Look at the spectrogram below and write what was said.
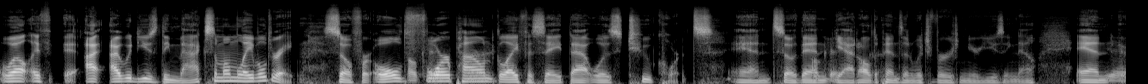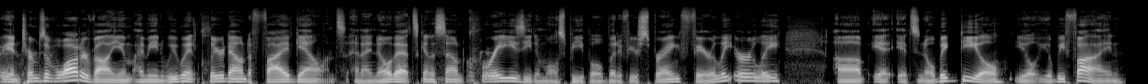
Well, if I, I would use the maximum labeled rate. So for old okay. four pound glyphosate, that was two quarts. And so then, okay. yeah, it all depends on which version you're using now. And yeah. in terms of water volume, I mean, we went clear down to five gallons. And I know that's going to sound okay. crazy to most people, but if you're spraying fairly early, um, it, it's no big deal. You'll you'll be fine.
